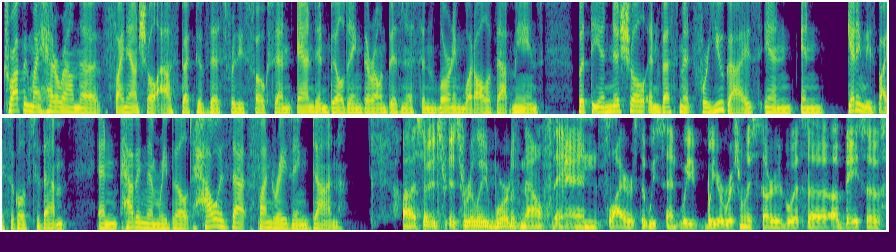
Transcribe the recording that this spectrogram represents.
dropping my head around the financial aspect of this for these folks and and in building their own business and learning what all of that means. But the initial investment for you guys in in getting these bicycles to them and having them rebuilt, how is that fundraising done? Uh, so it's it's really word of mouth and flyers that we sent. We we originally started with a, a base of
